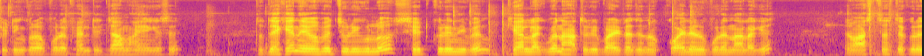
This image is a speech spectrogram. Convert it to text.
ফিটিং করার পরে ফ্যানটি জাম হয়ে গেছে। তো দেখেন এভাবে চুড়িগুলো সেট করে নেবেন। খেয়াল রাখবেন হাতুড়ি বাড়িটা যেন কয়েলের উপরে না লাগে। এবং আস্তে আস্তে করে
